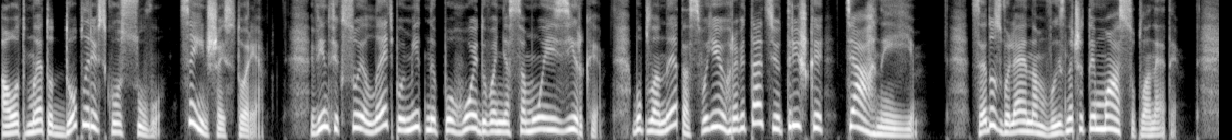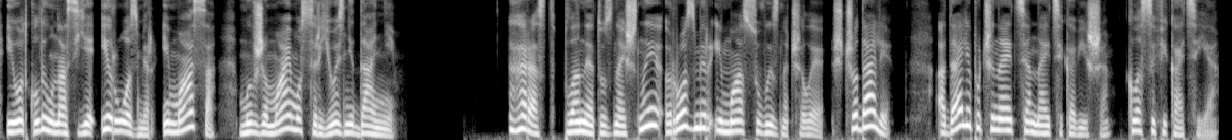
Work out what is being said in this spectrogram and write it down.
А от метод доплерівського суву – це інша історія. Він фіксує ледь помітне погойдування самої зірки, бо планета своєю гравітацією трішки тягне її. Це дозволяє нам визначити масу планети. І от коли у нас є і розмір, і маса, ми вже маємо серйозні дані. Гаразд, планету знайшли, розмір і масу визначили. Що далі? А далі починається найцікавіше – класифікація.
